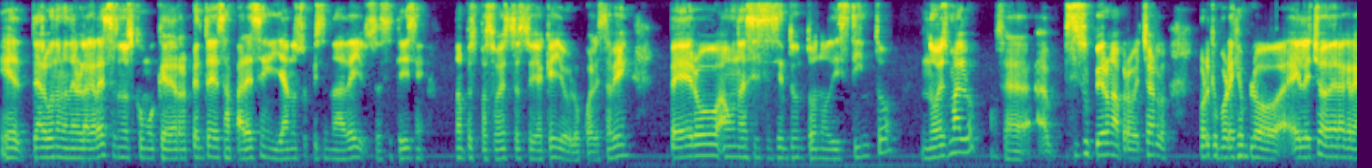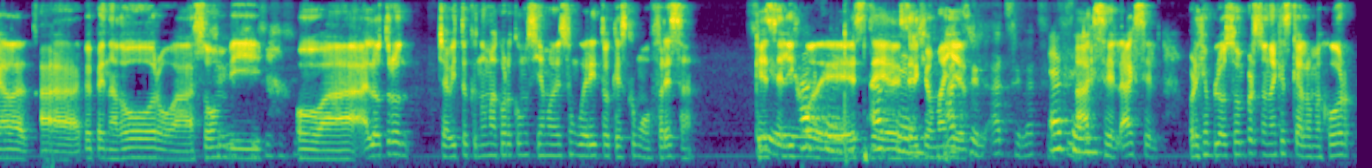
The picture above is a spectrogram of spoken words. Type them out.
Eh, de alguna manera lo agradeces, no es como que de repente desaparecen y ya no supiste nada de ellos, o sea, si te dicen, no, pues pasó esto, esto y aquello, lo cual está bien, pero aún así se siente un tono distinto no es malo, o sea, sí supieron aprovecharlo. Porque, por ejemplo, el hecho de haber agregado a, Pepe Nador o a Zombie o al otro chavito que no me acuerdo cómo se llama, es un güerito que es como fresa. Que es el hijo de este Sergio Mayer. Axel, Axel, Axel, Axel. Por ejemplo, son personajes que a lo mejor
